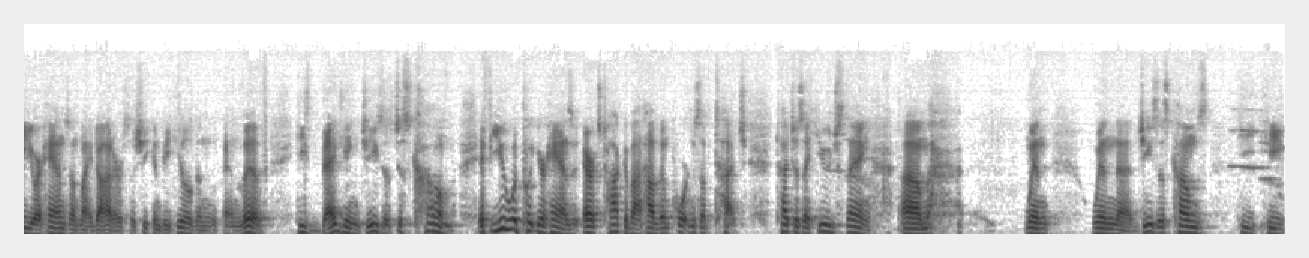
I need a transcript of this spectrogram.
your hands on my daughter so she can be healed and, and live. He's begging Jesus, just come. If you would put your hands, Eric's talked about how the importance of touch. Touch is a huge thing. Um, when when uh, Jesus comes, he, he,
